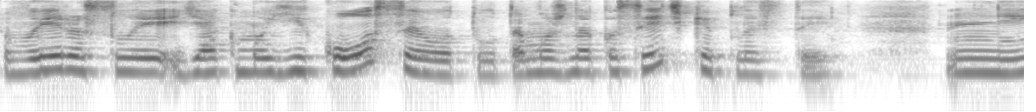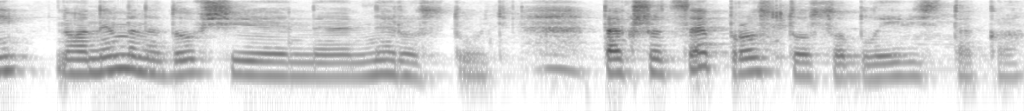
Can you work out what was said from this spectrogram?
виросли як мої коси отут, а можна косички плести. Ні, вони в мене довші не, ростуть. Так що це просто особливість така.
